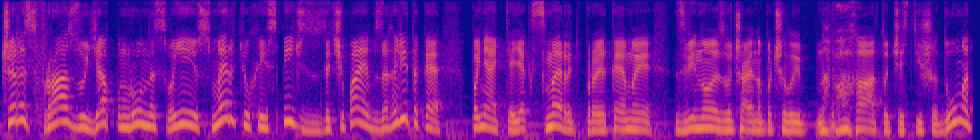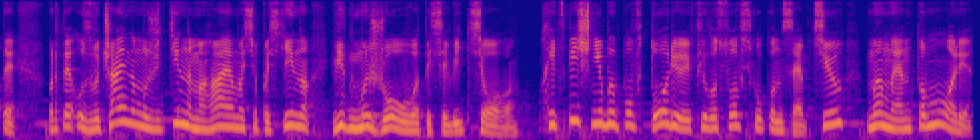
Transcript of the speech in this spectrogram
Через фразу Я помру не своєю смертю хейспіч зачіпає взагалі таке поняття, як смерть, про яке ми з війною, звичайно, почали набагато частіше думати. Проте у звичайному житті намагаємося постійно відмежовуватися від цього. Хейтспіч ніби повторює філософську концепцію мементо морі.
